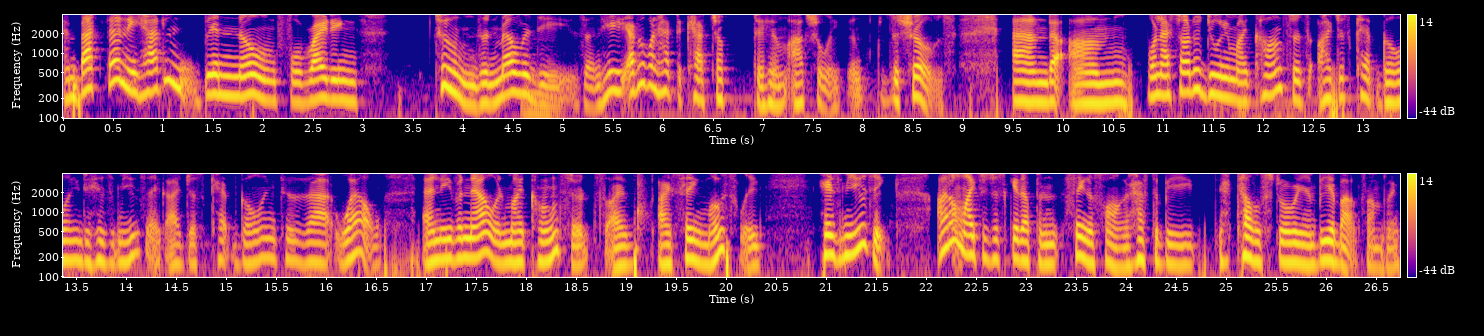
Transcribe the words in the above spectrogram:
And back then, he hadn't been known for writing tunes and melodies, and he everyone had to catch up to him actually the shows. And um, when i started doing my concerts i just kept going to his music. I just kept going to that well. And even now in my concerts i, I sing mostly his music. I don't like to just get up and sing a song. It has to be tell a story and be about something.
